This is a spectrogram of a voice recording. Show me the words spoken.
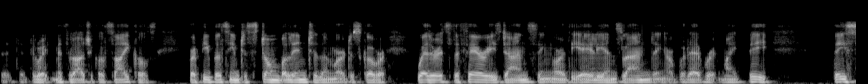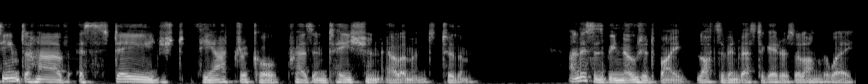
the, the, great mythological cycles where people seem to stumble into them or discover whether it's the fairies dancing or the aliens landing or whatever it might be. They seem to have a staged theatrical presentation element to them, and this has been noted by lots of investigators along the way.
